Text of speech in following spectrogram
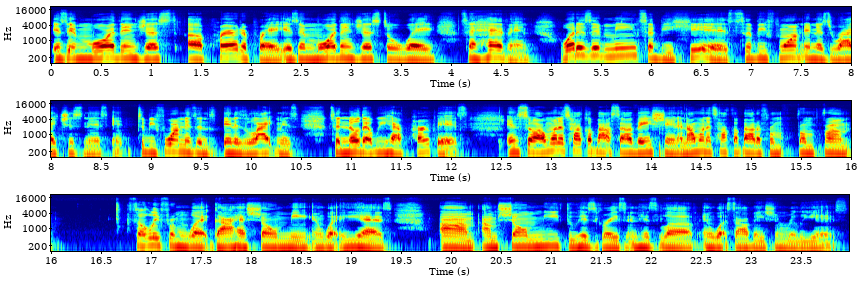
Is it more than just a prayer to pray? Is it more than just a way to heaven? What does it mean to be His, to be formed in His righteousness, and to be formed in His, in his likeness, to know that we have purpose? And so I want to talk about salvation, and I want to talk about it from from from solely from what God has shown me and what He has um, um shown me through His grace and His love and what salvation really is.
